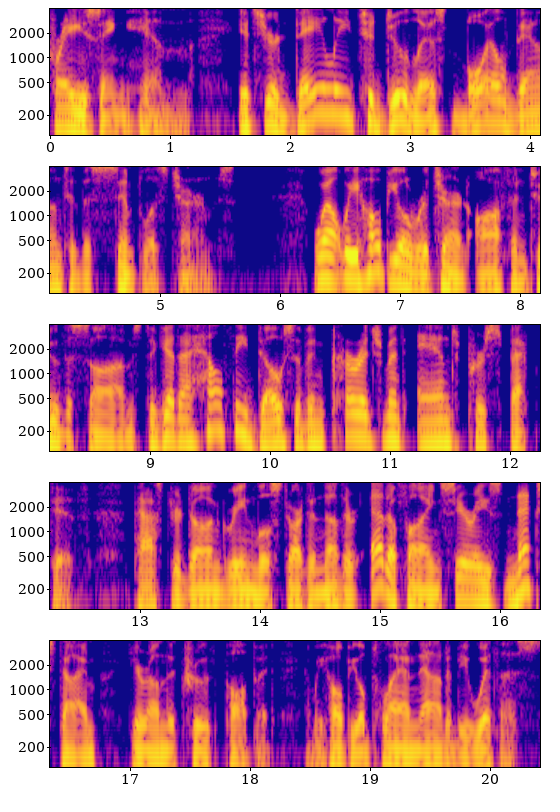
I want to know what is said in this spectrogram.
praising Him. It's your daily to do list boiled down to the simplest terms. Well, we hope you'll return often to the Psalms to get a healthy dose of encouragement and perspective. Pastor Don Green will start another edifying series next time here on the Truth Pulpit, and we hope you'll plan now to be with us.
